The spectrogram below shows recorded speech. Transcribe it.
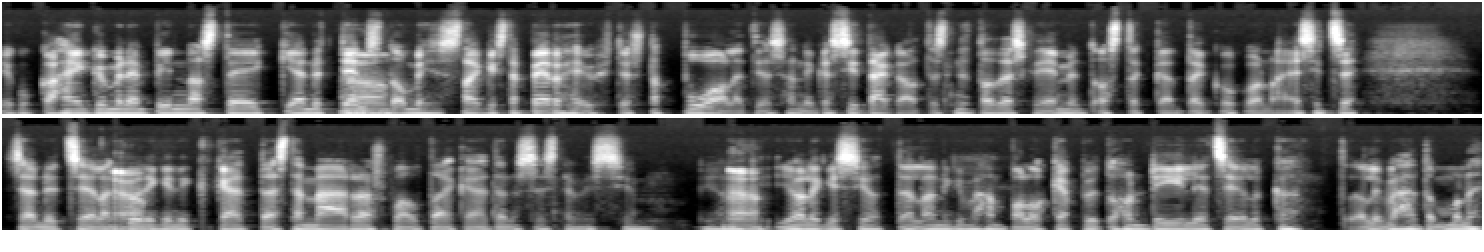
joku 20 pinnan steikki, ja nyt Tencent omistaa sitä perheyhtiöstä puolet, ja se on niin sitä kautta sitten ne totesivat, että ei me nyt ostakaan tätä kokonaan. Ja sitten se, se nyt siellä Joo. kuitenkin niin käyttää sitä määräysvaltaa käytännössä sinne vissiin. Joillekin, joillekin sijoittajilla ainakin vähän palokäpy tuohon diiliin, että se ei oli vähän tuommoinen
